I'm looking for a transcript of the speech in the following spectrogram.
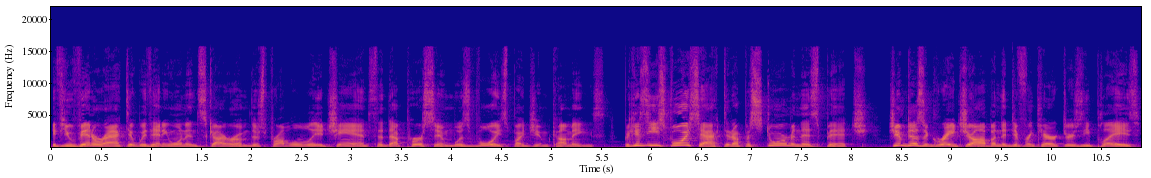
If you've interacted with anyone in Skyrim, there's probably a chance that that person was voiced by Jim Cummings. Because he's voice acted up a storm in this bitch. Jim does a great job on the different characters he plays,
